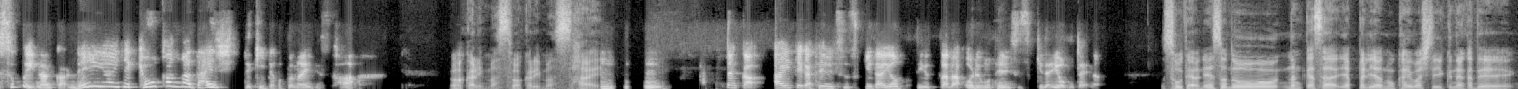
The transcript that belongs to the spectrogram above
すごいなんか恋愛で共感が大事って聞いたことないですか？わかります、わかります。はい。うんうん。なんか相手がテニス好きだよって言ったら俺もテニス好きだよみたいな。そうだよね。その、なんかさ、やっぱりあの、会話していく中で、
